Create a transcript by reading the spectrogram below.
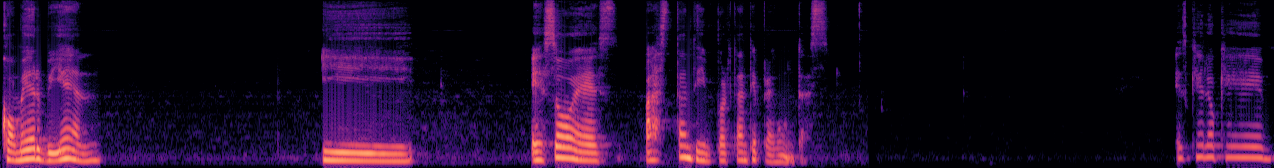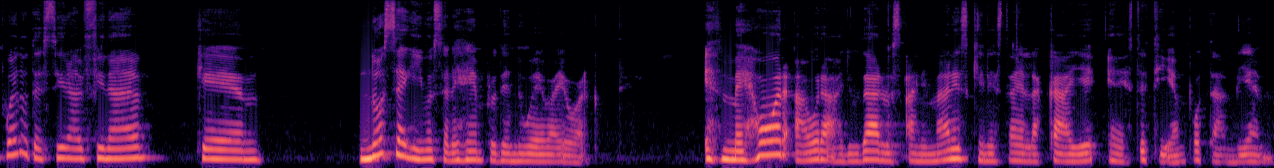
comer bien. Y eso es bastante importante preguntas. Es que lo que puedo decir al final que no seguimos el ejemplo de Nueva York. Es mejor ahora ayudar a los animales que están en la calle en este tiempo también.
